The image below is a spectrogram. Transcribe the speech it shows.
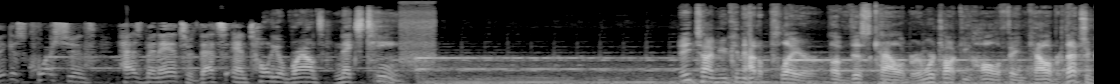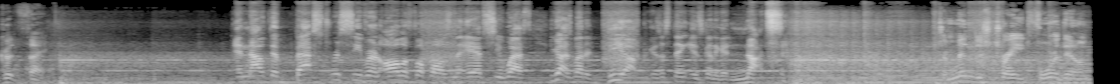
biggest questions has been answered. That's Antonio Brown's next team. Anytime you can add a player of this caliber, and we're talking Hall of Fame caliber, that's a good thing. And now the best receiver in all of football is in the AFC West. You guys better D up because this thing is going to get nuts. Tremendous trade for them,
